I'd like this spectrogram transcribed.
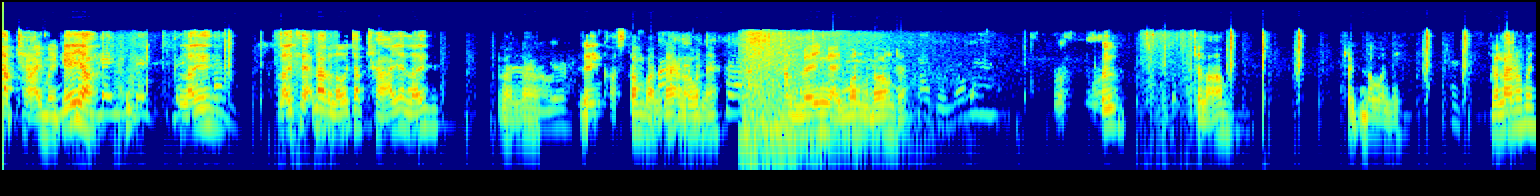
ចាប់ឆាយមួយគេយោឥឡូវឥឡូវធ្លាក់ដល់គីឡូចាប់ឆាយឥឡូវបានដល់លេង custom បានដល់អូនណាខ្ញុំលេងថ្ងៃមុនម្ដងតាអឺច្រឡំចុចដូរនេះយកឡើងនោះវិញ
